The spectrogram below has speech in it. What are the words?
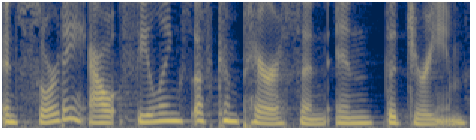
and sorting out feelings of comparison in The Dream.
